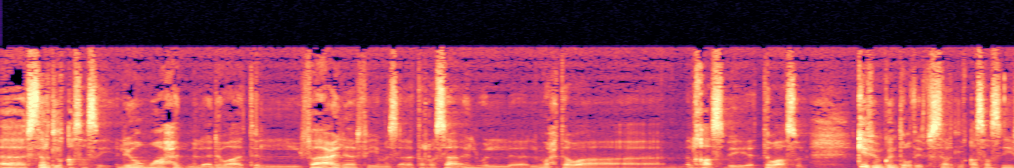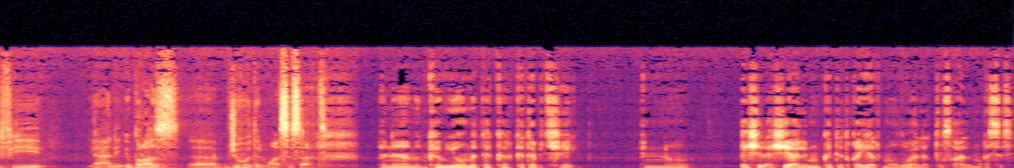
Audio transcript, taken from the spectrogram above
آه، السرد القصصي. اليوم واحد من الأدوات الفاعلة في مسألة الرسائل والمحتوى الخاص بالتواصل. كيف يمكن توظيف السرد القصصي في يعني إبراز آه، جهود المؤسسات؟ أنا من كم يوم أتذكر كتبت شيء إنه إيش الأشياء اللي ممكن تتغير في موضوع الاتصال المؤسسي؟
